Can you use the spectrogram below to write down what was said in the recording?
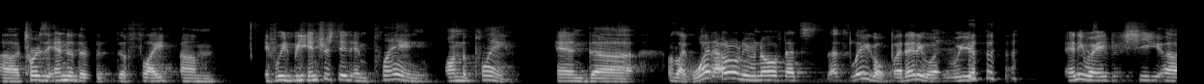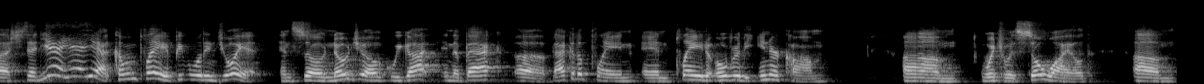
uh, towards the end of the, the flight, um, if we'd be interested in playing on the plane. And uh, I was like, "What? I don't even know if that's that's legal." But anyway, we anyway she uh, she said, "Yeah, yeah, yeah, come and play. People would enjoy it." And so, no joke, we got in the back uh, back of the plane and played over the intercom, um, which was so wild. Um,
